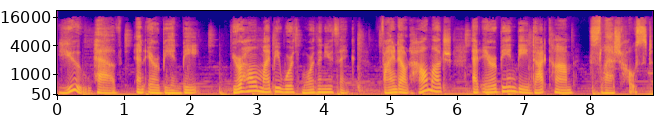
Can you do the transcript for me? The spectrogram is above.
you have an Airbnb. Your home might be worth more than you think. Find out how much at airbnb.com slash host.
